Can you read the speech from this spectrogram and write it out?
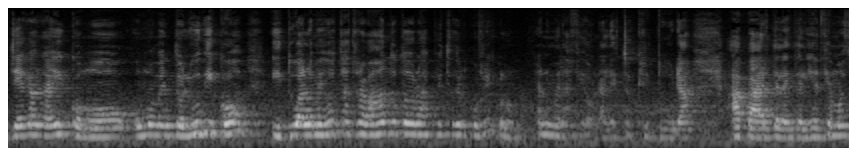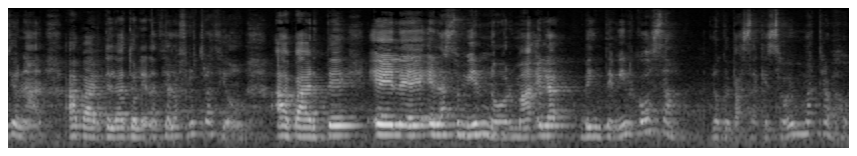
llegan ahí como un momento lúdico y tú a lo mejor estás trabajando todos los aspectos del currículum, la numeración, la lectoescritura, aparte la inteligencia emocional, aparte la tolerancia a la frustración, aparte el, el asumir normas, el, 20.000 cosas. Lo que pasa es que eso es más trabajo,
